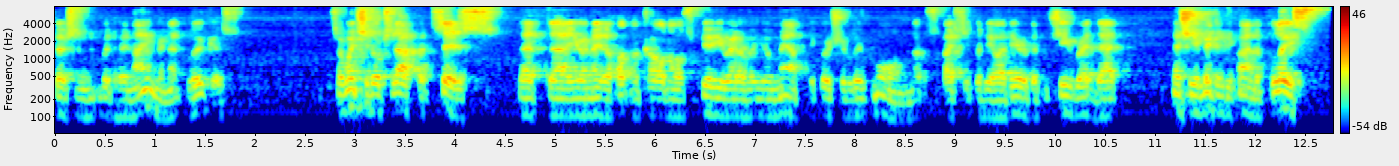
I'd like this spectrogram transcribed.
person with her name in it, Lucas. So when she looks it up, it says that uh, you are neither hot nor cold, and I'll spew you out of your mouth because you're lukewarm. That was basically the idea of it. And she read that, then she immediately phoned the police.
